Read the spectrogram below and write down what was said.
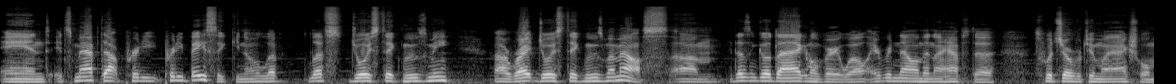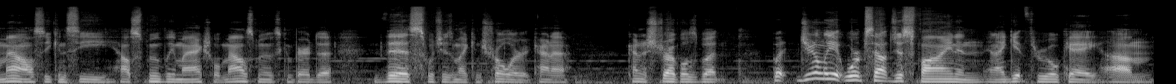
and it's mapped out pretty pretty basic. You know, left left joystick moves me, uh, right joystick moves my mouse. Um, it doesn't go diagonal very well. Every now and then I have to switch over to my actual mouse you can see how smoothly my actual mouse moves compared to this which is my controller it kinda kinda struggles but but generally it works out just fine and, and I get through okay um,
